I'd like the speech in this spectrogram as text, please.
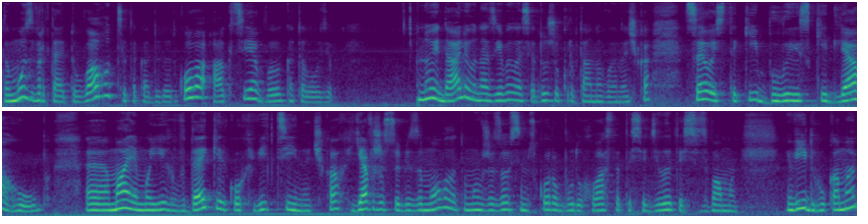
Тому звертайте увагу, це така додаткова акція в каталозі. Ну і далі у нас з'явилася дуже крута новиночка. Це ось такі блиски для губ. Е, Маємо їх в декількох відтіночках. Я вже собі замовила, тому вже зовсім скоро буду хвастатися, ділитися з вами відгуками.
